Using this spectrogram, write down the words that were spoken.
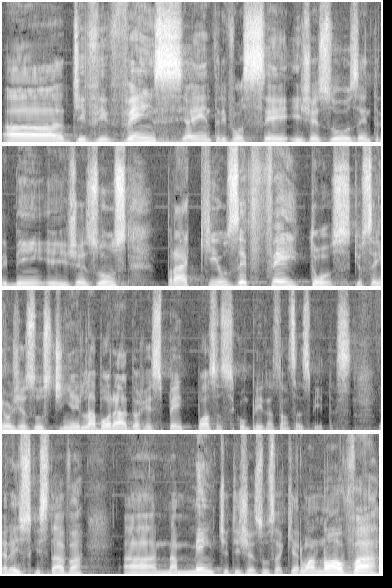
uh, de vivência entre você e Jesus, entre mim e Jesus, para que os efeitos que o Senhor Jesus tinha elaborado a respeito possam se cumprir nas nossas vidas. Era isso que estava ah, na mente de Jesus aqui. Era uma nova,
